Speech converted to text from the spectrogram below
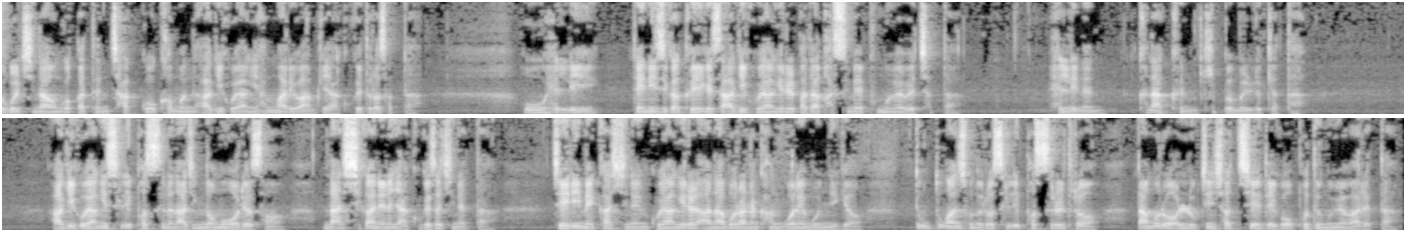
속을 지나온 것 같은 작고 검은 아기 고양이 한 마리와 함께 약국에 들어섰다. 오, 헨리, 데니즈가 그에게서 아기 고양이를 받아 가슴에 품으며 외쳤다. 헨리는 크나큰 기쁨을 느꼈다. 아기 고양이 슬리퍼스는 아직 너무 어려서 낮 시간에는 약국에서 지냈다. 제리 메카시는 고양이를 안아보라는 강권에 못 이겨 뚱뚱한 손으로 슬리퍼스를 들어 땀으로 얼룩진 셔츠에 대고 보듬으며 말했다.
